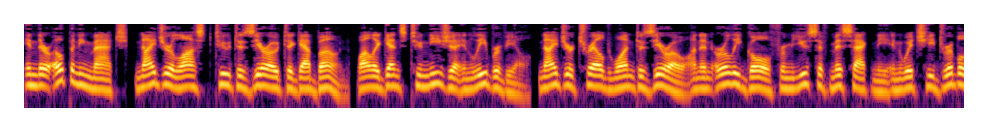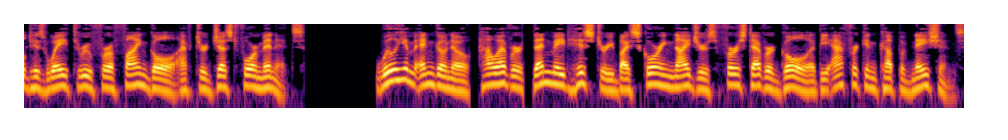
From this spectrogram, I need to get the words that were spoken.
In their opening match, Niger lost 2–0 to Gabon, while against Tunisia in Libreville, Niger trailed 1–0 on an early goal from Youssef Msakni in which he dribbled his way through for a fine goal after just four minutes. William Ngono, however, then made history by scoring Niger's first ever goal at the African Cup of Nations.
